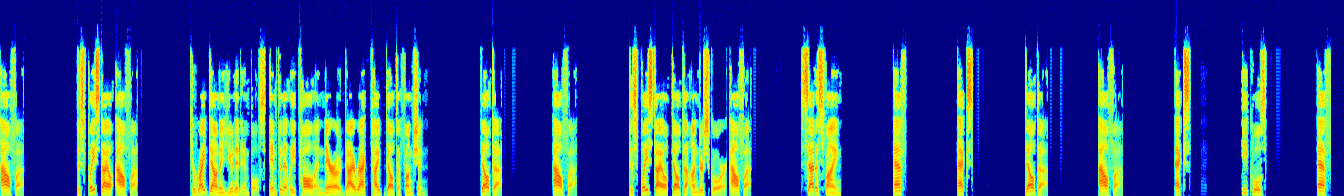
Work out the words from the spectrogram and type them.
Alpha. Display style alpha. To write down a unit impulse infinitely tall and narrow Dirac type delta function. Delta. Alpha. Display style delta underscore alpha. Satisfying. F x delta alpha x equals f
